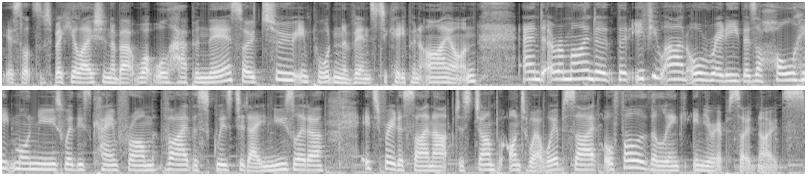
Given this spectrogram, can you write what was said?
Yes, lots of speculation about what will happen there. So, two important events to keep an eye on. And a reminder that if you aren't already, there's a whole heap more news where this came from via the Squiz Today newsletter. It's free to sign up. Just jump onto our website or follow the link in your episode notes.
